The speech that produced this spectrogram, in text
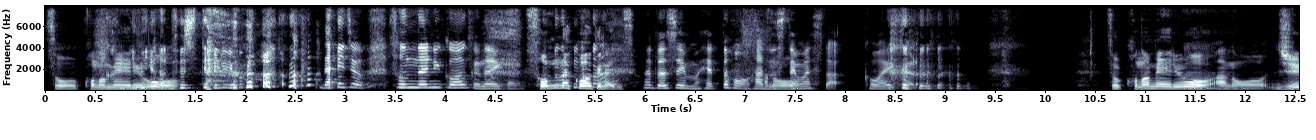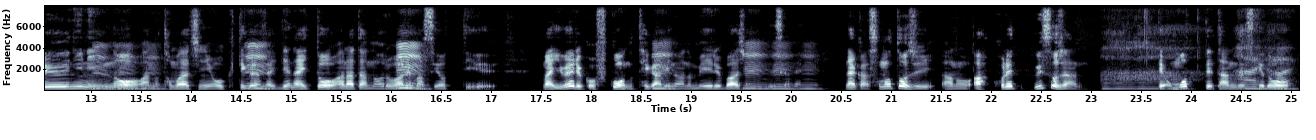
そう、このメール耳を 外、してるよ 大丈夫。そんなに怖くないから。そんな怖くないですよ。私今ヘッドホン外してました怖いから。そう、このメールを、あの、12人うんうんの,、うん。あの友達に送ってください。うん。でないと、あなたは呪われますよっていう、まあ、いわゆるこう不幸の手紙うん。のあのメールバージョンですよね。うんうんうんなんかその当時、あの、あ、これ嘘じゃんって思ってたんですけど、はいはい。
